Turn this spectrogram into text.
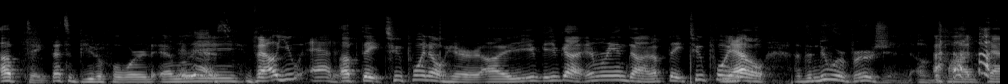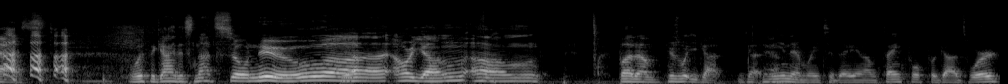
Update. That's a beautiful word, Emery. is. Value added. Update 2.0 here. Uh, you've, you've got Emery and Don. Update 2.0, Yep. uh, the newer version of the podcast with the guy that's not so new uh, or young. Um, but um, here's what you got. You got me and Emery today, and I'm thankful for God's word.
